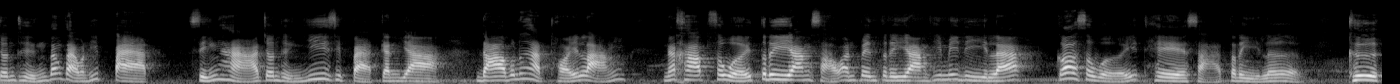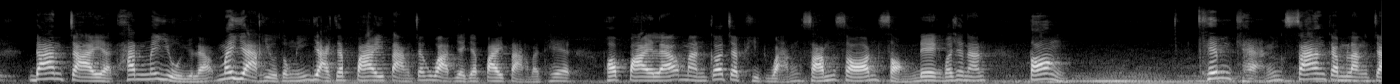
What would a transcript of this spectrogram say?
จนถึงตั้งแต่วันที่ 8 สิงหาจนถึง 28 กันยา ดาวพฤหัสถอยหลังนะครับ เสวยตรียางเสาอันเป็นตรียางที่ไม่ดีและก็เสวยเทสาตรีเลิก คือด้านใจอะท่านไม่อยู่อยู่แล้ว ไม่อยากอยู่ตรงนี้ อยากจะไปต่างจังหวัด อยากจะไปต่างประเทศ พอไปแล้วมันก็จะผิดหวังซ้ำซ้อนสองเด้งเพราะฉะนั้นต้องเข้มแข็งสร้างกำลังใจ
